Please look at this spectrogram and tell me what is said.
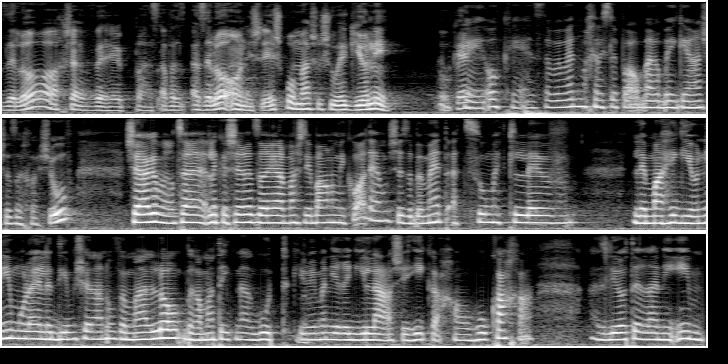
זה לא עכשיו אה, פרס, אבל זה לא עונש, יש פה משהו שהוא הגיוני, אוקיי? אוקיי, אוקיי, אז אתה באמת מכניס לפה הרבה הרבה היגיון שזה חשוב. שאגב, אני רוצה לקשר את זה רגע למה שדיברנו מקודם, שזה באמת התשומת לב למה הגיוני מול הילדים שלנו ומה לא ברמת ההתנהגות. כאילו, אם אני רגילה שהיא ככה או הוא ככה, אז להיות ערניים.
